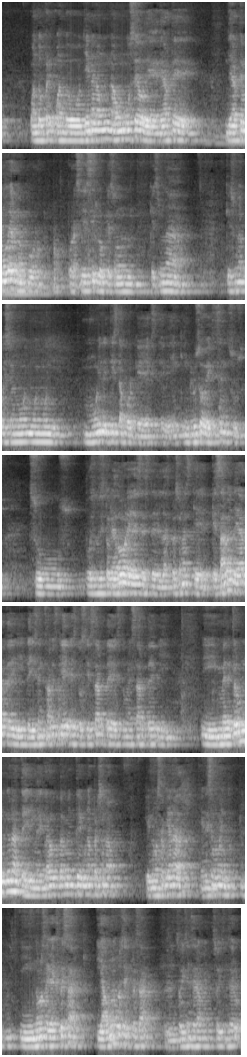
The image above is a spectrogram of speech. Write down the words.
cuando, cuando llegan a un, a un museo de, de, arte, de arte moderno, por, por así decirlo, que, son, que, es una, que es una cuestión muy, muy, muy, muy elitista porque eh, incluso existen sus, sus, pues, sus historiadores, este, las personas que, que, saben de arte y te dicen, ¿sabes qué? Esto sí es arte, esto no es arte y, y me declaro un ignorante y me declaro totalmente una persona que no sabía nada en ese momento uh -huh. y no lo sabía expresar y aún no lo sé expresar, soy, sinceramente, soy sincero,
